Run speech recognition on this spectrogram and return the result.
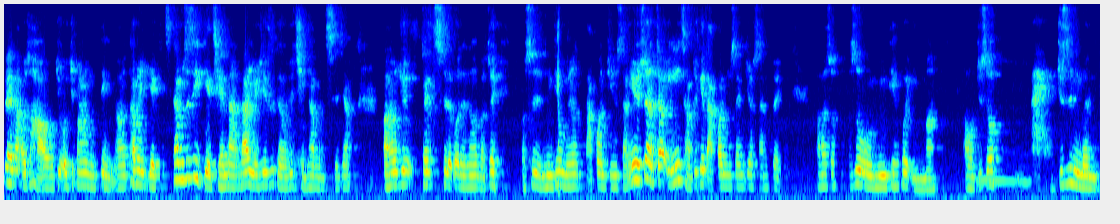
对，那我说好，我就我就帮他们订，然后他们也他们是自己给钱的，然后有些是可能就请他们吃这样，然后就在吃的过程中，所以老师明天我们要打冠军赛，因为虽然只要赢一场就可以打冠军赛，就三队。然后他说，老师我们明天会赢吗？然后我就说，哎，就是你们。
